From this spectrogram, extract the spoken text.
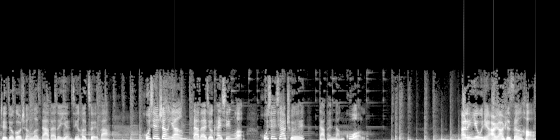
这就构成了大白的眼睛和嘴巴。弧线上扬，大白就开心了；弧线下垂，大白难过了。二零一五年二月二十三号。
